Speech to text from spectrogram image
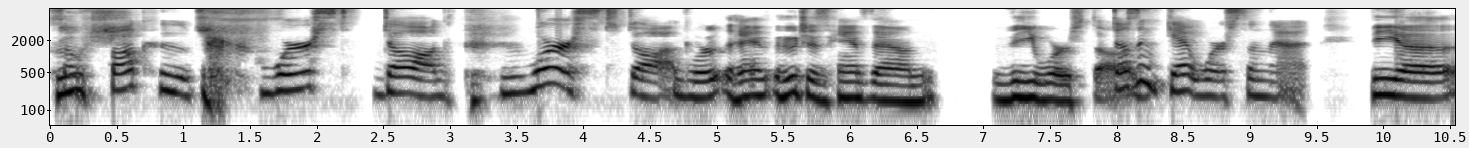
So fuck Hooch. Worst dog. Worst dog. Hooch is hands down the worst dog. Doesn't get worse than that. the uh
